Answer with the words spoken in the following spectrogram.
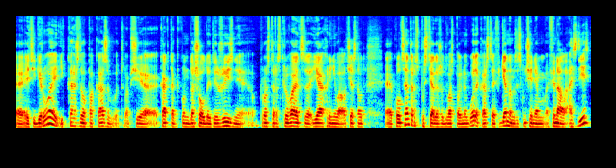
Э, эти герои, и каждого показывают вообще, как так он дошел до этой жизни, просто раскрывается, я охреневал, честно, вот э, колл-центр спустя даже два с половиной года кажется офигенным, за исключением финала, а здесь,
